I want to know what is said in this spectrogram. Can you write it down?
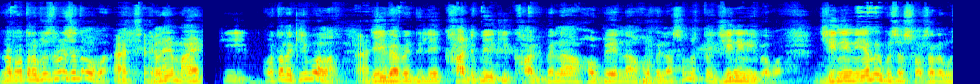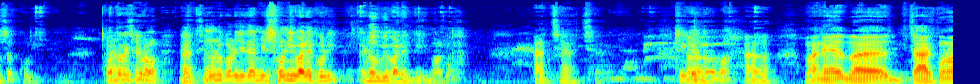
না কথাটা বুঝতে পেরেছ তো বাবা? আচ্ছা। এখানে মায়ের কি কথাটা কি বললাম? আচ্ছা। এইভাবে দিলে খাটবে কি খাটবে না হবে না হবে না সমস্ত জেনে নিই বাবা। জেনে নিয়ে আমি বসে শ্মশানে বসে করি। কথাটা কি আচ্ছা, বললাম? আচ্ছা। মনে করে যদি আমি শনিবারে করি রবিবারে দিই মালটা। আচ্ছা আচ্ছা। ঠিক আছে বাবা। মানে যার কোনো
